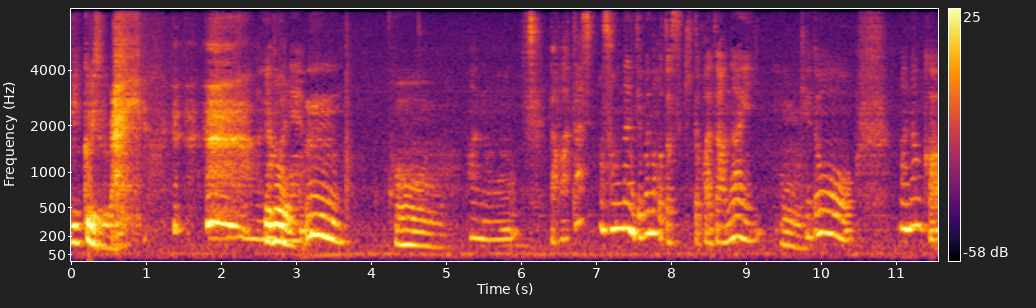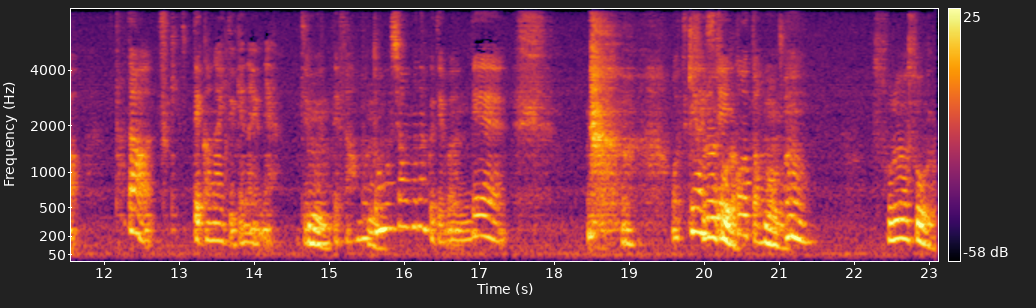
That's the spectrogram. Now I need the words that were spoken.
びっくりするぐらい。け どねう？ん。あー。あなに自分のこと好きとかじゃないうん。けど、まあなんかただ付き合っていかないといけないよね。自分ってさ、もうどうしようもなく自分で お付き合いしていこうと思う。それはそれはそうだ。な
